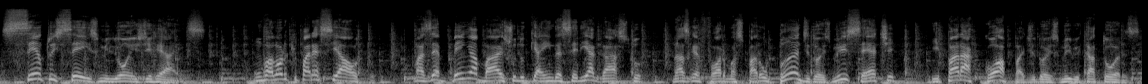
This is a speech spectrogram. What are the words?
106 milhões de reais. Um valor que parece alto, mas é bem abaixo do que ainda seria gasto nas reformas para o PAN de 2007 e para a Copa de 2014.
